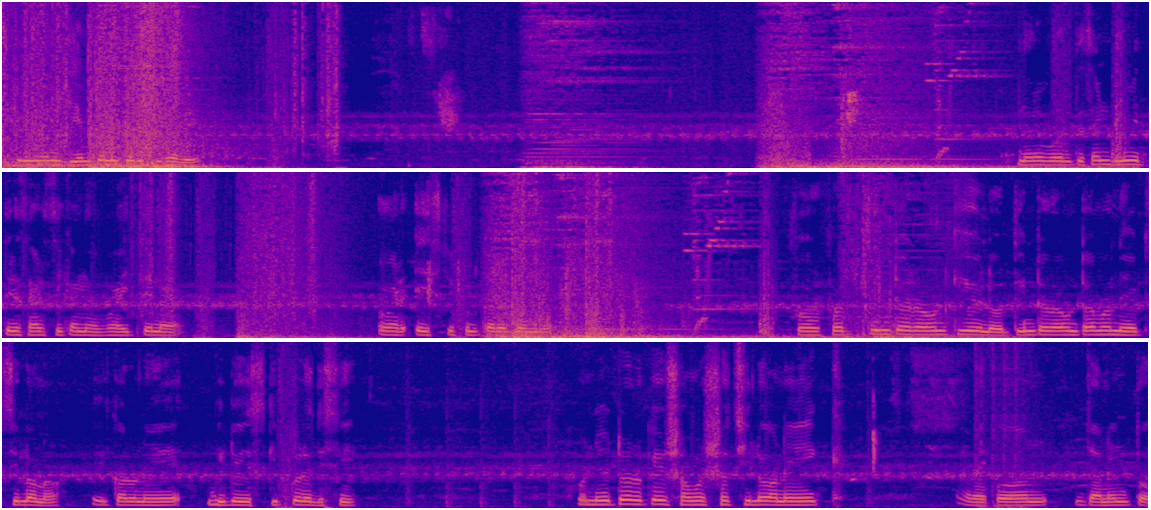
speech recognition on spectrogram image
স্কিল আমি গেম প্লে কীভাবে? আপনারা বলতেছেন ডিমিত্রি স্যার শিখানো ভাইতে না। আমার এইচপি ফুল করার জন্য। পরপর তিনটা রাউন্ড কী হলো? তিনটা রাউন্ডে আমার নেট ছিল না। এই কারণে ভিডিও স্কিপ করে দিছি। নেটওয়ার্কের সমস্যা ছিল অনেক। আর এখন জানেন তো,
